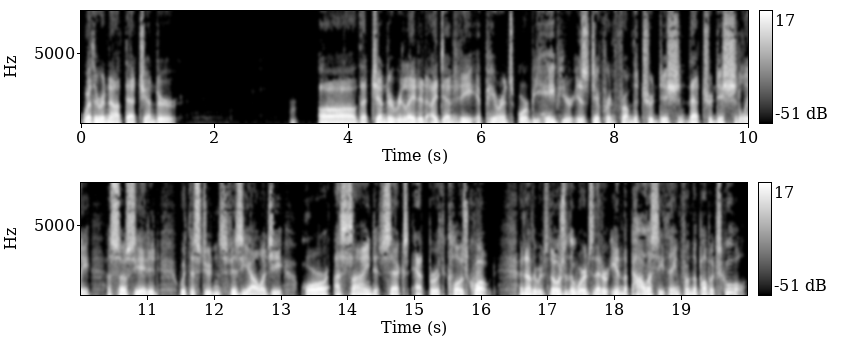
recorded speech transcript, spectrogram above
whether or not that gender uh, that gender related identity, appearance, or behavior is different from the tradition that traditionally associated with the student's physiology or assigned sex at birth. Close quote. In other words, those are the words that are in the policy thing from the public school.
